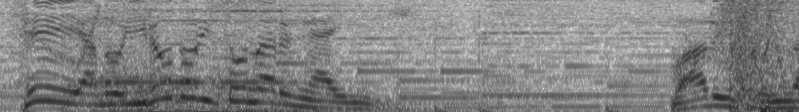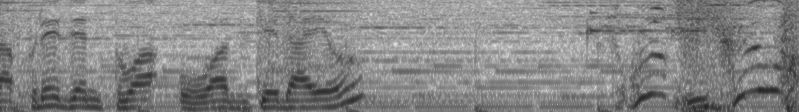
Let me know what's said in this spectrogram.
聖夜の彩りとなるがいい。悪い子にはプレゼントはお預けだよ。そこだ。行くぞ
